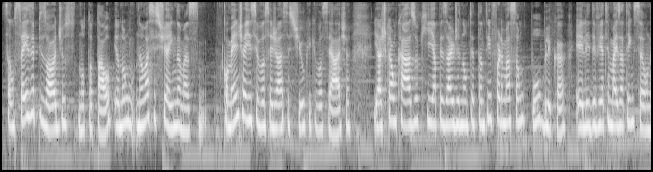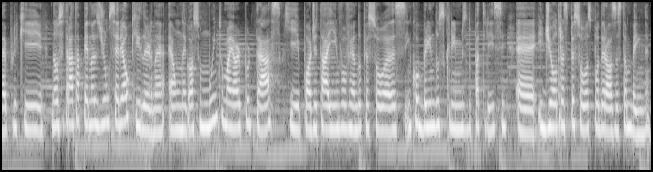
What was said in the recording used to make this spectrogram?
São seis episódios no total. Eu não, não assisti ainda, mas comente aí se você já assistiu, o que, que você acha. E acho que é um caso que, apesar de não ter tanta informação pública, ele devia ter mais atenção, né? Porque não se trata apenas de um serial killer, né? É um negócio muito maior por trás que pode estar tá aí envolvendo pessoas encobrindo os crimes do Patrice é, e de outras pessoas poderosas também, né?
